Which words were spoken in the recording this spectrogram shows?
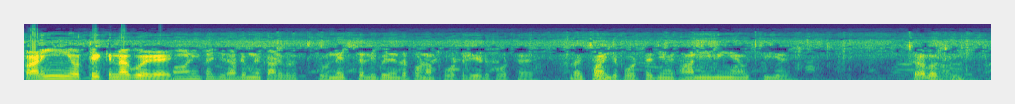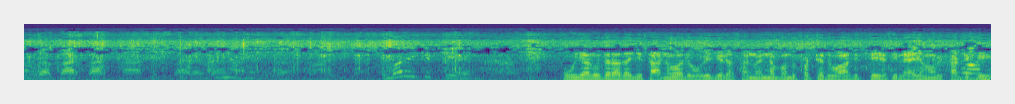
ਪਾਣੀ ਉੱਥੇ ਕਿੰਨਾ ਕੁ ਹੈਗਾ ਹੈ? ਪਾਣੀ ਤਾਂ ਜੀ ਸਾਡੇ ਮਨੇ ਕਾੜੇ ਕੋਲ ਝੋਨੇ 'ਚ ਚੱਲੀ ਪਈ ਜਾਂਦਾ ਪੌਣਾ ਫੁੱਟ ਡੇਢ ਫੁੱਟ ਹੈ। ਅੱਛਾ ਜੀ। 5 ਫੁੱਟ ਜਿਵੇਂ ਥਾਂ ਨੀਵੀਂ ਹੈ ਉੱਚੀ ਹੈ। ਚਲੋ ਠੀਕ। ਪੂਜਾ ਲੁਧਰਾ ਦਾ ਜੀ ਧੰਨਵਾਦ ਹੋਵੇ ਜਿਹੜਾ ਸਾਨੂੰ ਇੰਨਾ ਬੰਦੂ ਪੱਠੇ ਦਵਾ ਦਿੱਤੇ ਅਸੀਂ ਲੈ ਜਾਵਾਂਗੇ ਕੱਟ ਕੇ।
